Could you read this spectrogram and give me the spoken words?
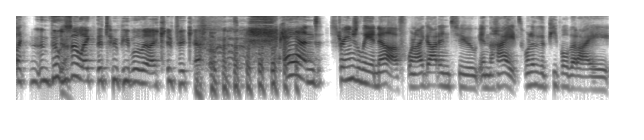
Like those Yeah. are like the two people that I could pick out. and strangely enough, when I got into In the Heights, one of the people that I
